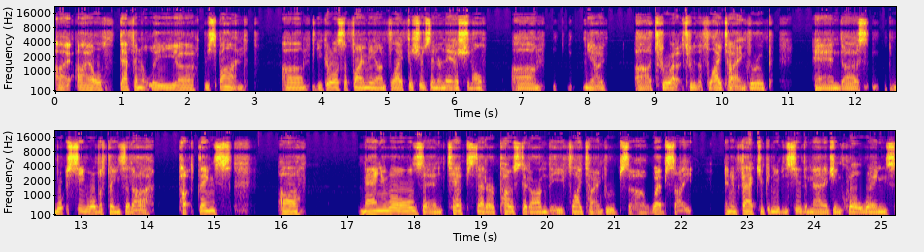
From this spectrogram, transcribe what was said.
I, will definitely uh, respond. Um, you can also find me on Fly Fishers International. Um, you know, uh, throughout through the fly tying group and uh, see all the things that are things uh, manuals and tips that are posted on the fly tying group's uh, website and in fact you can even see the managing quill wings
